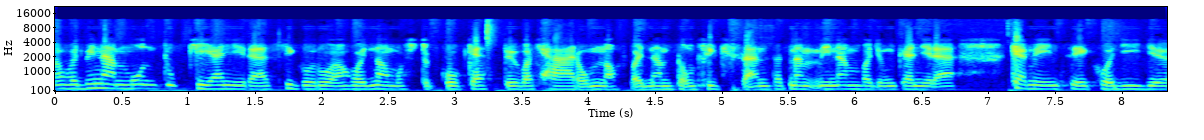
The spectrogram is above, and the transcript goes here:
hogy mi nem mondtuk ki ennyire szigorúan, hogy na most akkor kettő vagy három nap, vagy nem tudom fixen, tehát nem, mi nem vagyunk ennyire kemény cég, hogy így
